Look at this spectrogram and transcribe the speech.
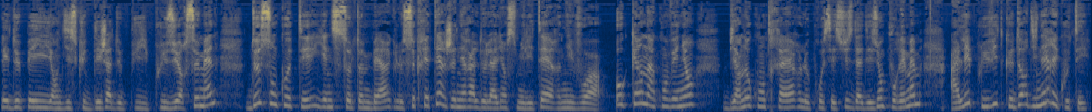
Les deux pays en discutent déjà depuis plusieurs semaines. De son côté, Jens Stoltenberg, le secrétaire général de l'Alliance militaire, n'y voit aucun inconvénient. Bien au contraire, le processus d'adhésion pourrait même aller plus vite que d'ordinaire. Écoutez.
